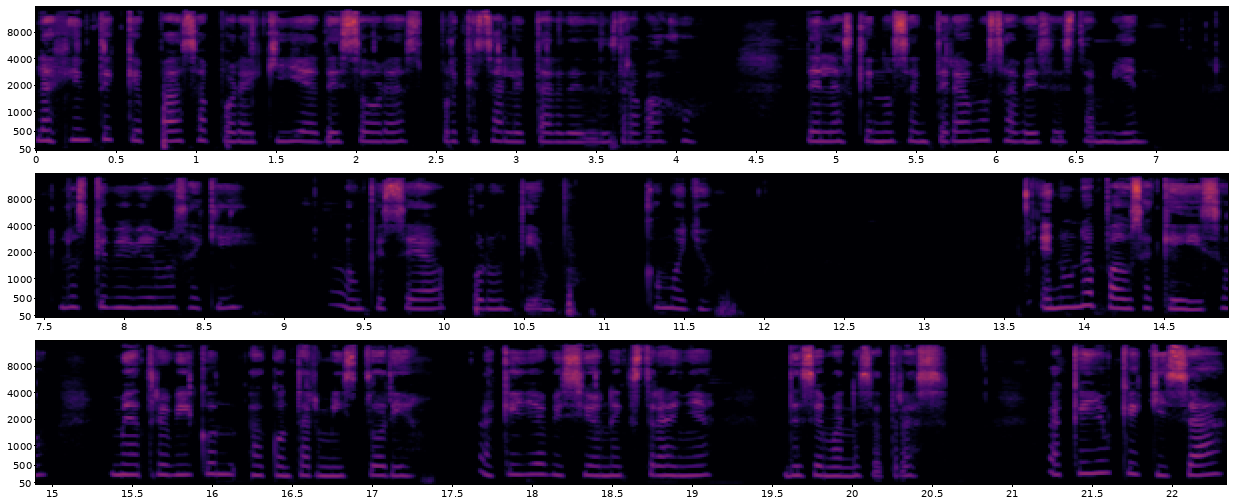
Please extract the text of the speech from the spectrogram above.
la gente que pasa por aquí a deshoras porque sale tarde del trabajo, de las que nos enteramos a veces también, los que vivimos aquí, aunque sea por un tiempo, como yo. En una pausa que hizo, me atreví a contar mi historia, aquella visión extraña de semanas atrás, aquello que quizá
